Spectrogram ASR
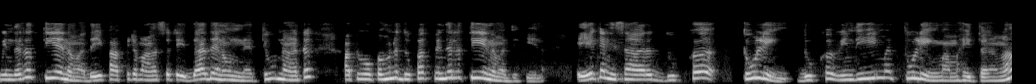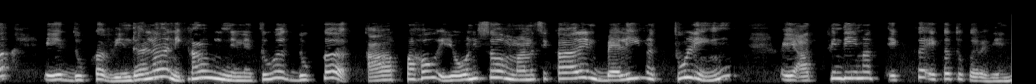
විඳලා තියෙනවද ඒක අපිට මනසට එදා දැනුන්නේ නැති වුණාට අපි කොපමණ දුකක් විඳලා තියෙනවද කියලා. ඒක නිසා දුක තුලින් දුක විඳීම තුලින් මම හිතනවා ඒ දුක විඳලා නිකන් ඉන්නේ නැතුව දුක ආපහු යෝනිසෝ මනසිකාරයෙන් බැලීම තුලින් ඒ අත්විඳීමත් එක්ක එකතු කරගෙන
